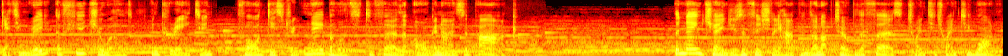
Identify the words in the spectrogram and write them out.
getting rid of Future World and creating four district neighbourhoods to further organise the park. The name changes officially happened on October the 1st, 2021,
